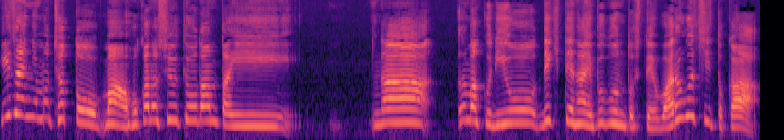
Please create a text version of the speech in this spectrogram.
以前にもちょっとまあ他の宗教団体がうまく利用できてない部分として悪口とか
